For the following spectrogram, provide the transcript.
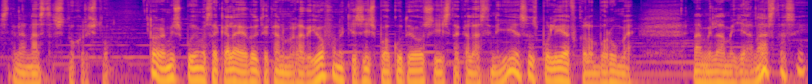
στην ανάσταση του Χριστού. Τώρα, εμείς που είμαστε καλά εδώ και κάνουμε ραδιόφωνο και εσείς που ακούτε όσοι είστε καλά στην υγεία σας, πολύ εύκολα μπορούμε να μιλάμε για ανάσταση.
